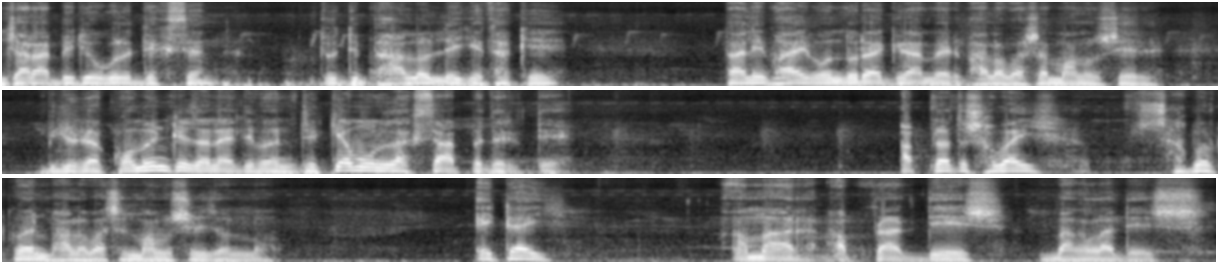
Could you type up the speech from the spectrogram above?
যারা ভিডিওগুলো দেখছেন, যদি ভালো লেগে থাকে, তাহলে ভাই বন্ধুরা, গ্রামের ভালোবাসা মানুষের ভিডিওটা কমেন্টে জানাই দেবেন যে কেমন লাগছে আপনাদেরকে। আপনারা তো সবাই সাপোর্ট করেন ভালোবাসেন মানুষের জন্য। এটাই আমার, আপনার দেশ, বাংলাদেশ।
